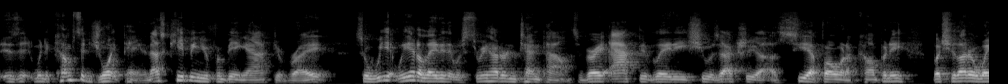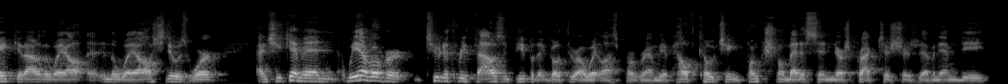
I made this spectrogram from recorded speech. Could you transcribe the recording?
is it when it comes to joint pain, that's keeping you from being active, right? So we we had a lady that was 310 pounds, a very active lady. She was actually a, a CFO in a company, but she let her weight get out of the way. All, in the way, all she did was work. And she came in. We have over two to three thousand people that go through our weight loss program. We have health coaching, functional medicine, nurse practitioners. We have an MD.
